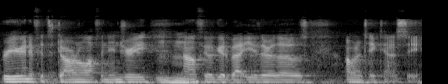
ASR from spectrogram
or even if it's Darnold off an injury, I don't feel good about either of those. I'm going to take Tennessee.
